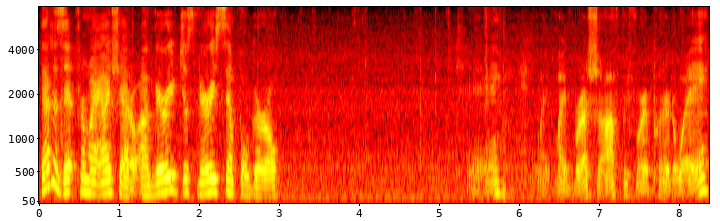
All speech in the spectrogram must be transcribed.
that is it for my eyeshadow. I'm very, just very simple girl. Okay, wipe my brush off before I put it away.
